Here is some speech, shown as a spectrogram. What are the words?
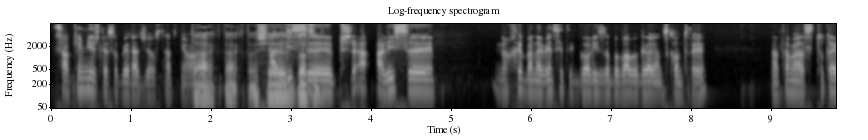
całkiem nieźle sobie radzi ostatnio. Tak, tak, to się Alisy. Przy Alisy no, chyba najwięcej tych goli zdobywały grając kontry. Natomiast tutaj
